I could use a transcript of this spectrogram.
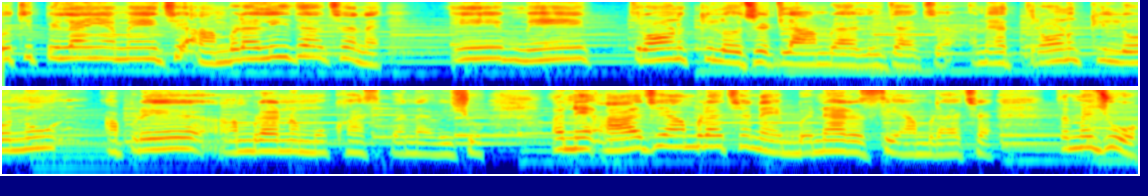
સૌથી પહેલાં અહીંયા મેં જે આંબળા લીધા છે ને, એ મેં ત્રણ કિલો જેટલા આંબળા લીધા છે. અને આ ત્રણ કિલોનું આપણે આંબળાનો મુખવાસ બનાવીશું. અને આ જે આંબળા છે ને, એ બનારસી આંબળા છે. તમે જુઓ,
